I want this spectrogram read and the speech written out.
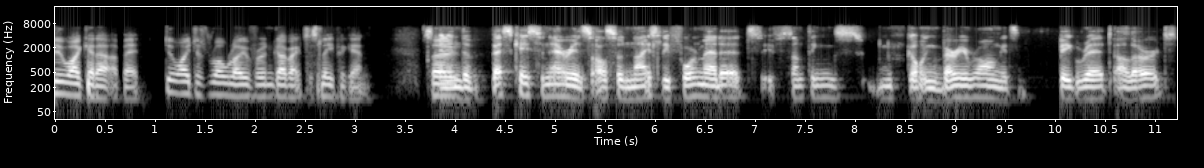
do I get out of bed? Do I just roll over and go back to sleep again? So and in the best case scenario, it's also nicely formatted. If something's going very wrong, it's big red alert.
